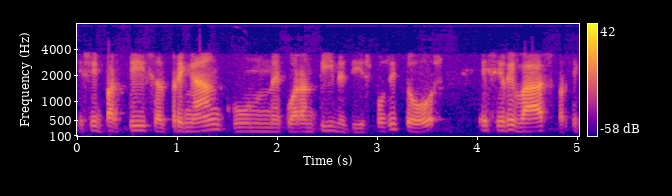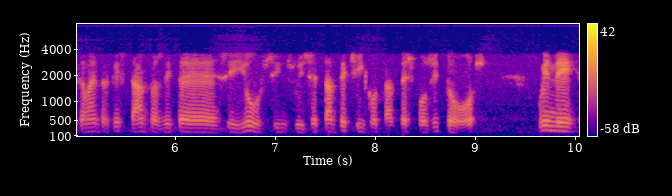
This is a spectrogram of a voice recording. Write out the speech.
E si partì al primo anno con una quarantina di espositori e si arrivava praticamente a questo quest'anno, si, si sui 75-80 espositori. Quindi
